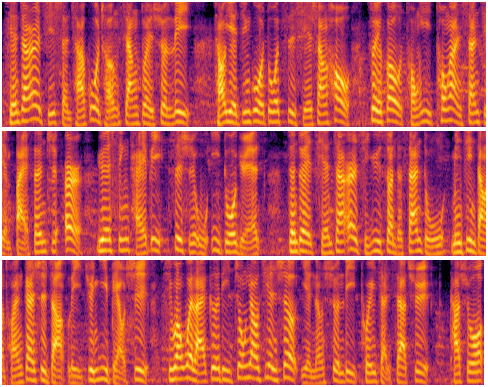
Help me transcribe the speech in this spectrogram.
前瞻二期审查过程相对顺利。朝野经过多次协商后，最后同意通案删减百分之二，约新台币四十五亿多元。针对前瞻二期预算的三读，民进党团干事长李俊毅表示，希望未来各地重要建设也能顺利推展下去。他说。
